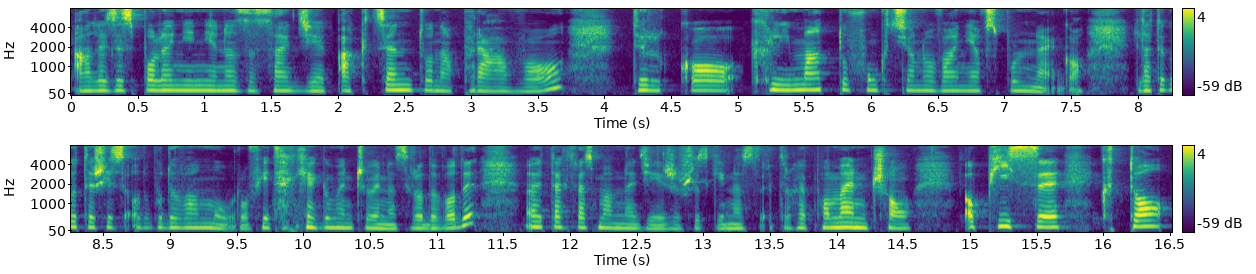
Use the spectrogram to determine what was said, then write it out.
Ale zespolenie nie na zasadzie akcentu na prawo, tylko klimatu funkcjonowania wspólnego. Dlatego też jest odbudowa murów. I tak jak męczyły nas rodowody, tak teraz mam nadzieję, że wszystkich nas trochę pomęczą opisy, kto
